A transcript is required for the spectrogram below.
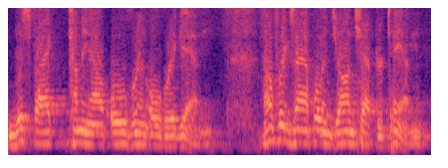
this fact coming out over and over again. Now, for example, in John chapter 10,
